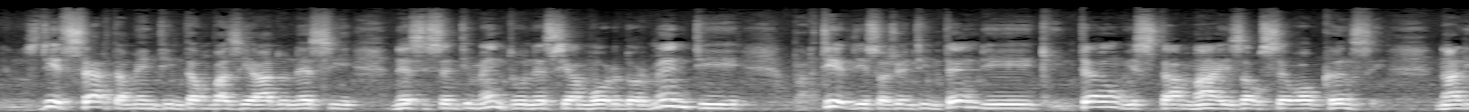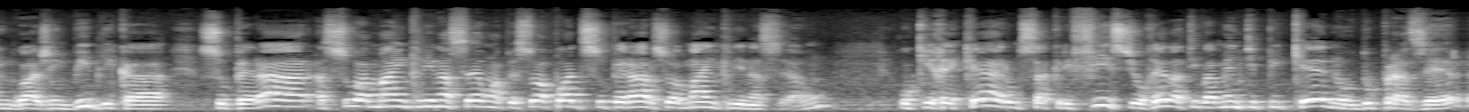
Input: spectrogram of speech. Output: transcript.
ele nos diz certamente então baseado nesse nesse sentimento, nesse amor dormente, a partir disso a gente entende que então está mais ao seu alcance. Na linguagem bíblica, superar a sua má inclinação, a pessoa pode superar sua má inclinação, o que requer um sacrifício relativamente pequeno do prazer,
